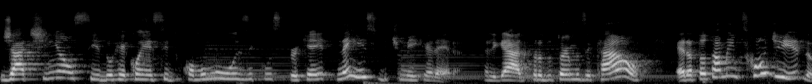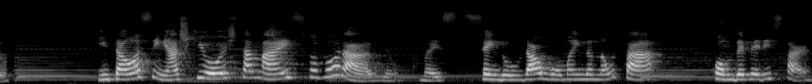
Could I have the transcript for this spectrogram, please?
já tinham sido reconhecidos como músicos, porque nem isso beatmaker era, tá ligado? Produtor musical era totalmente escondido. Então, assim, acho que hoje está mais favorável, mas sem dúvida alguma ainda não está como deveria estar.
